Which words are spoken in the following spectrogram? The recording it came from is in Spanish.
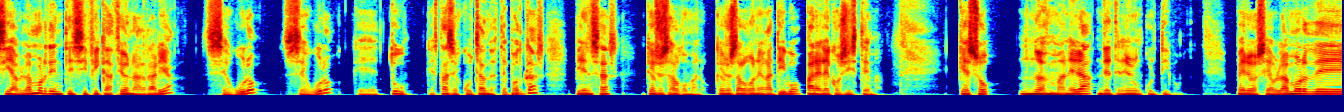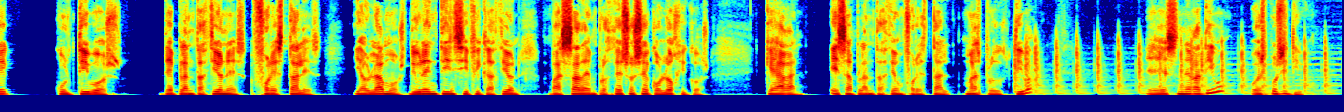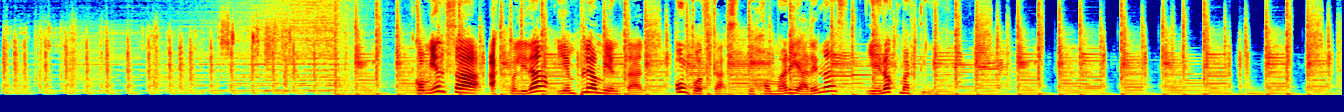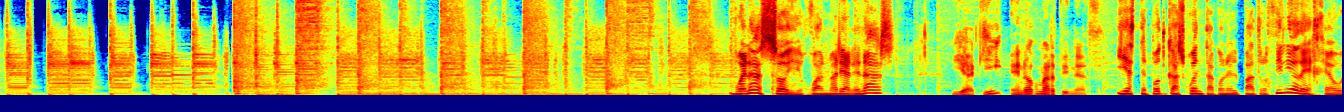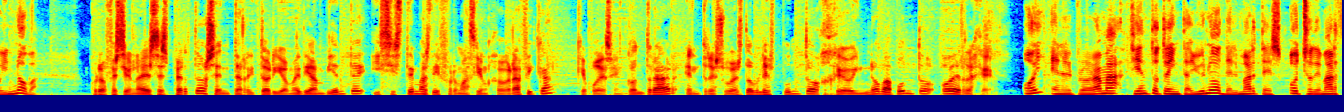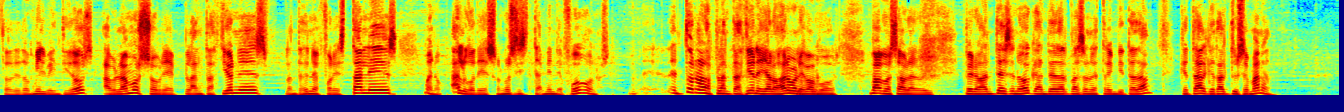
si hablamos de intensificación agraria, seguro, seguro que tú que estás escuchando este podcast piensas que eso es algo malo, que eso es algo negativo para el ecosistema, que eso no es manera de tener un cultivo. Pero si hablamos de cultivos, de plantaciones forestales y hablamos de una intensificación basada en procesos ecológicos que hagan esa plantación forestal más productiva, ¿es negativo o es positivo? Comienza Actualidad y Empleo Ambiental, un podcast de Juan María Arenas y Enoc Martínez. Buenas, soy Juan María Arenas. Y aquí Enoc Martínez. Y este podcast cuenta con el patrocinio de GeoInnova Profesionales expertos en territorio, medio ambiente y sistemas de información geográfica que puedes encontrar en www.geoinnova.org. Hoy, en el programa 131 del martes 8 de marzo de 2022, hablamos sobre plantaciones, plantaciones forestales, bueno, algo de eso, no sé si también de fuego, no sé. En torno a las plantaciones y a los árboles vamos, vamos a hablar hoy. Pero antes, ¿no? Que antes de dar paso a nuestra invitada, ¿qué tal? ¿Qué tal tu semana?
